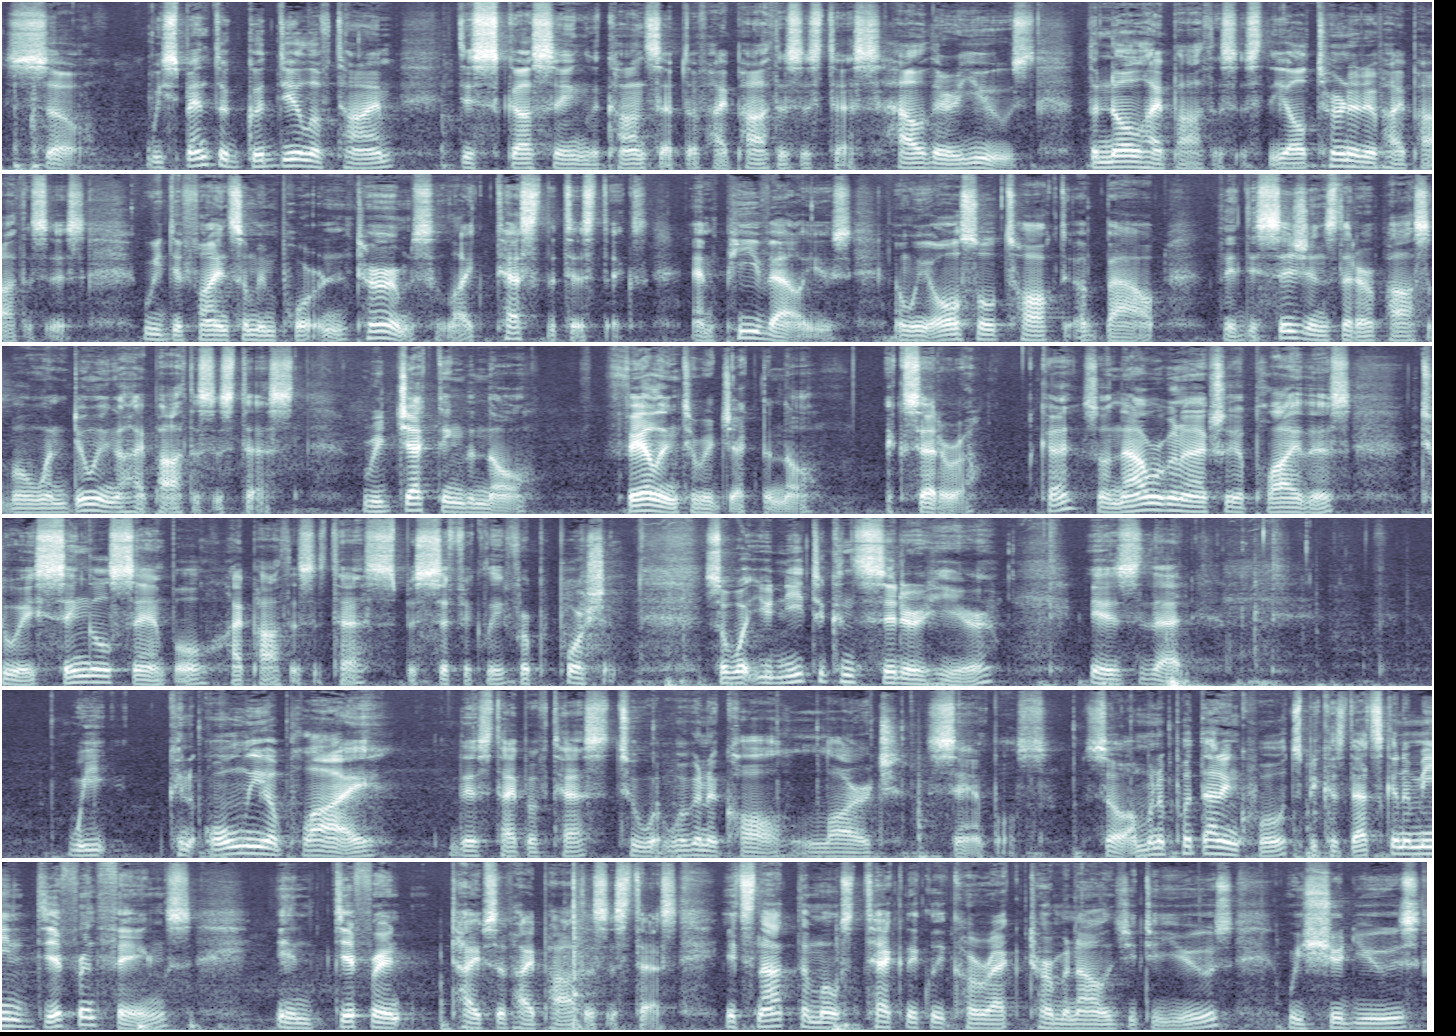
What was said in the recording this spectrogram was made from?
So, we spent a good deal of time discussing the concept of hypothesis tests, how they're used, the null hypothesis, the alternative hypothesis. We defined some important terms like test statistics and p-values, and we also talked about the decisions that are possible when doing a hypothesis test, rejecting the null, failing to reject the null, etc. Okay, so now we're going to actually apply this to a single sample hypothesis test specifically for proportion. So what you need to consider here is that we can only apply this type of test to what we're going to call large samples. So I'm going to put that in quotes because that's going to mean different things in different types of hypothesis tests. It's not the most technically correct terminology to use. We should use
